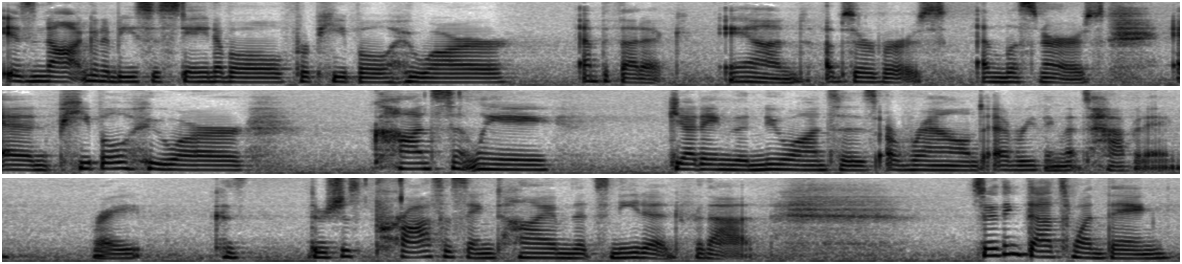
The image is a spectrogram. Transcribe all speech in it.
is not going to be sustainable for people who are empathetic and observers and listeners and people who are constantly getting the nuances around everything that's happening, right? Because there's just processing time that's needed for that. So I think that's one thing.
